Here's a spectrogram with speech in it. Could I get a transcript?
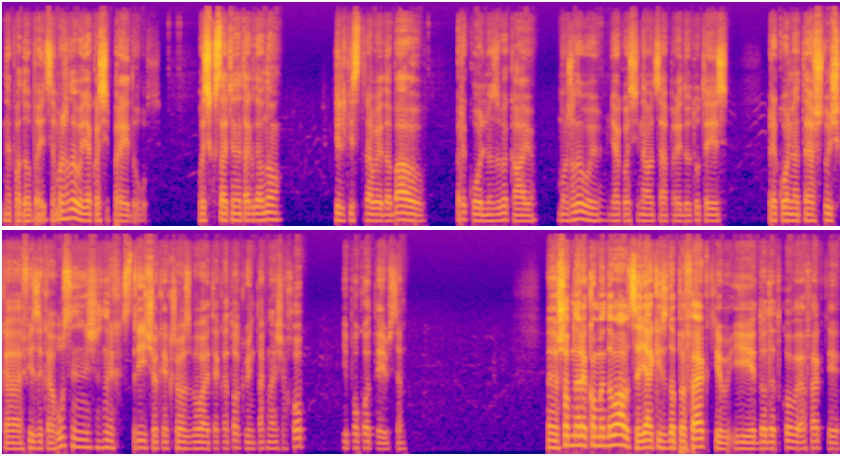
не подобається. Можливо, якось і перейду. Ось. Ось, кстати, не так давно кількість трави додав. Прикольно, звикаю. Можливо, якось і на оце перейду. Тут є прикольна теж штучка фізика гусеничних стрічок. Якщо ви збиваєте каток, він так наче хоп і покотився. Е, Щоб не рекомендував, це якість доп. ефектів і додаткові ефекти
